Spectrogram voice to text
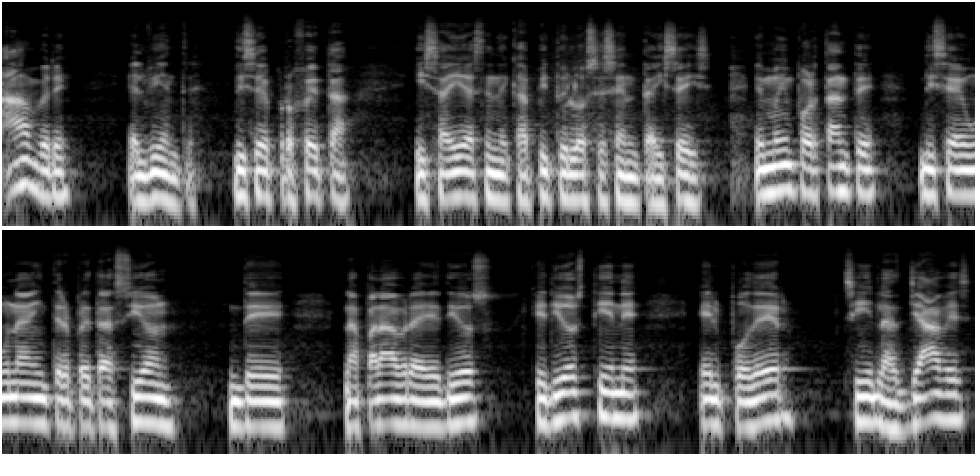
abre el vientre. Dice el profeta Isaías en el capítulo 66. Es muy importante, dice una interpretación de la palabra de Dios, que Dios tiene el poder, ¿sí? las llaves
